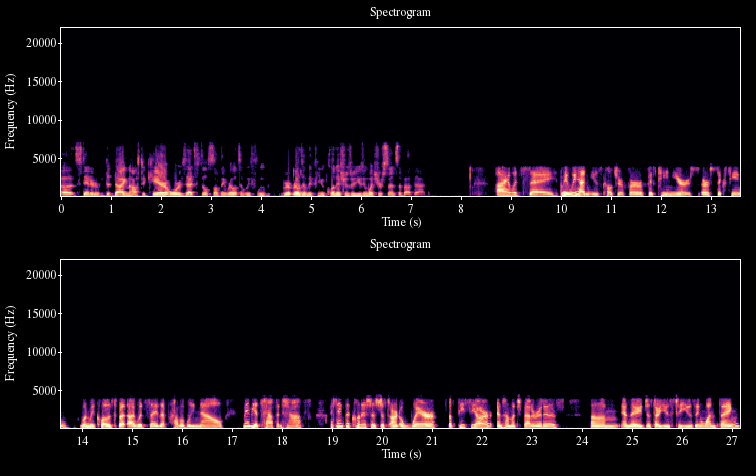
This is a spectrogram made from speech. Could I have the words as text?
uh, standard of d- diagnostic care, or is that still something relatively flu- relatively few clinicians are using? What's your sense about that? I would say, I mean, we hadn't used culture for 15 years or 16 when we closed, but I would say that probably now maybe it's half and half. I think the clinicians just aren't aware of PCR and how much better it is. Um, and they just are used to using one thing.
